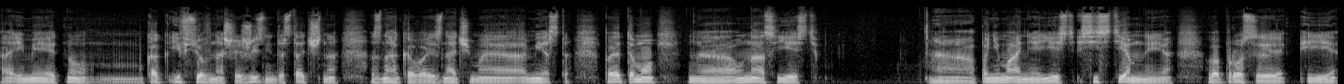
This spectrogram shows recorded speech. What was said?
имеет, ну, как и все в нашей жизни, достаточно знаковое и значимое место. Поэтому э, у нас есть понимания есть системные вопросы и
